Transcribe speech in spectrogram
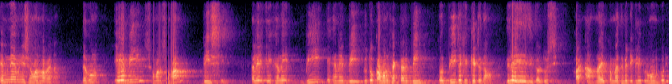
এমনি এমনি সমান হবে না। দেখুন এ বি সমান সমান বিসি তাহলে এখানে বি এখানে বি দুটো কমন ফ্যাক্টর বি তো বিটাকে কেটে দাও। দিলে A is equal to C হয় না? আমরা এরকম ম্যাথমেটিক্যালি প্রমাণ করি।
